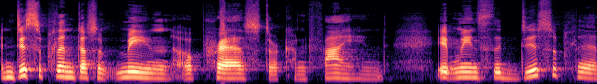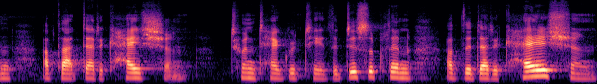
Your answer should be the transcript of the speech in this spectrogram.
And discipline doesn't mean oppressed or confined. It means the discipline of that dedication to integrity, the discipline of the dedication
